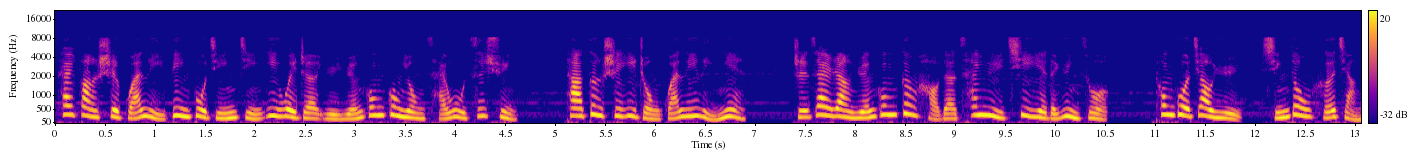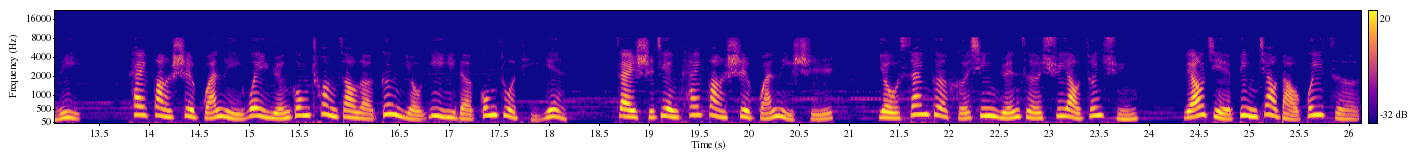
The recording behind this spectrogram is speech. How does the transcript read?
开放式管理并不仅仅意味着与员工共用财务资讯，它更是一种管理理念，旨在让员工更好地参与企业的运作，通过教育、行动和奖励。开放式管理为员工创造了更有意义的工作体验。在实践开放式管理时，有三个核心原则需要遵循：了解并教导规则，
